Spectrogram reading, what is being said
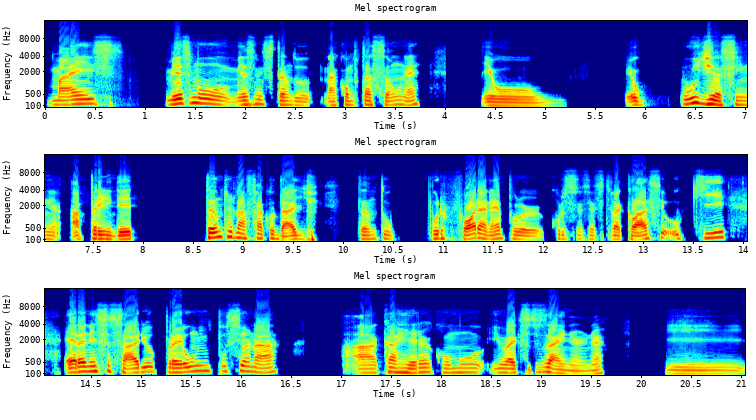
Mas mesmo mesmo estando na computação, né? Eu eu pude assim aprender tanto na faculdade, tanto por fora, né, por cursos extra classe, o que era necessário para eu impulsionar a carreira como UX designer, né? E,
